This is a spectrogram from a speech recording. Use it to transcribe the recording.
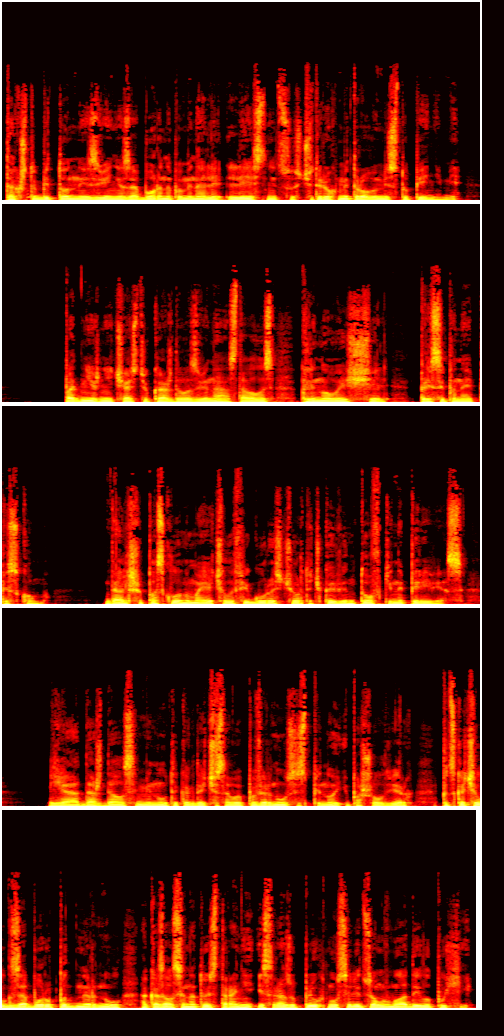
так что бетонные звенья забора напоминали лестницу с четырехметровыми ступенями. Под нижней частью каждого звена оставалась кленовая щель, присыпанная песком. Дальше по склону маячила фигура с черточкой винтовки наперевес — я дождался минуты, когда часовой повернулся спиной и пошел вверх, подскочил к забору, поднырнул, оказался на той стороне и сразу плюхнулся лицом в молодые лопухи.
